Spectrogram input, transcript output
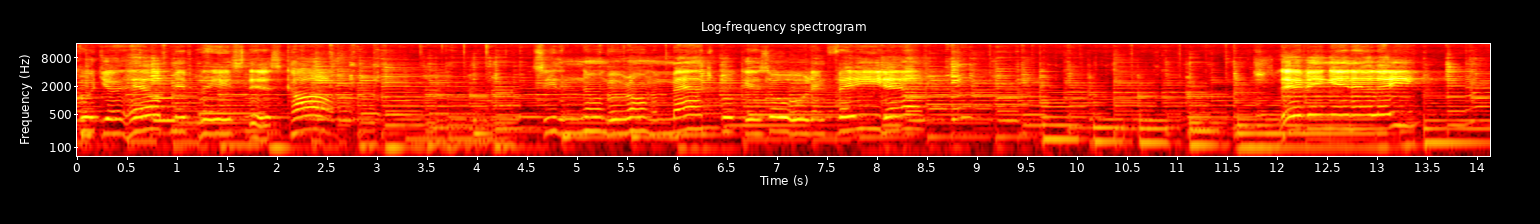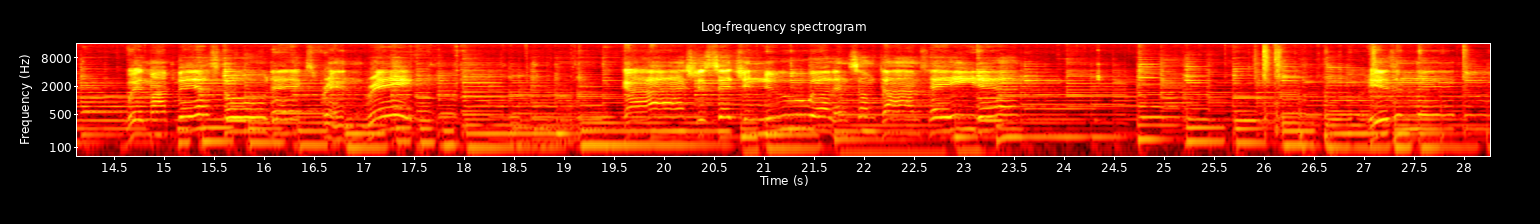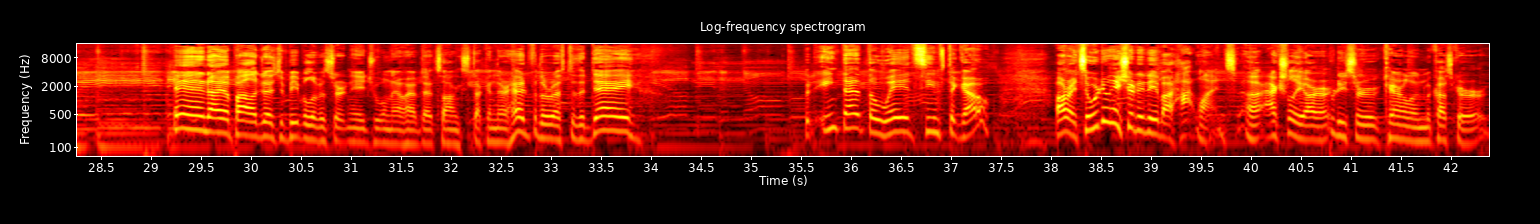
Could you help me place this call? See the number on the matchbook is old and faded. Living in LA with my best old ex-friend Ray. Gosh, she said she knew well and sometimes hated. And I apologize to people of a certain age who will now have that song stuck in their head for the rest of the day. But ain't that the way it seems to go? All right, so we're doing a show today about hotlines. Uh, actually, our producer, Carolyn McCusker,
